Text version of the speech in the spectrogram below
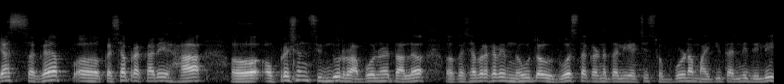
या सगळ्या कशाप्रकारे कशा प्रकारे हा ऑपरेशन सिंदूर राबवण्यात आलं कशाप्रकारे कशा प्रकारे उद्ध्वस्त करण्यात आली याची संपूर्ण माहिती त्यांनी दिली.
